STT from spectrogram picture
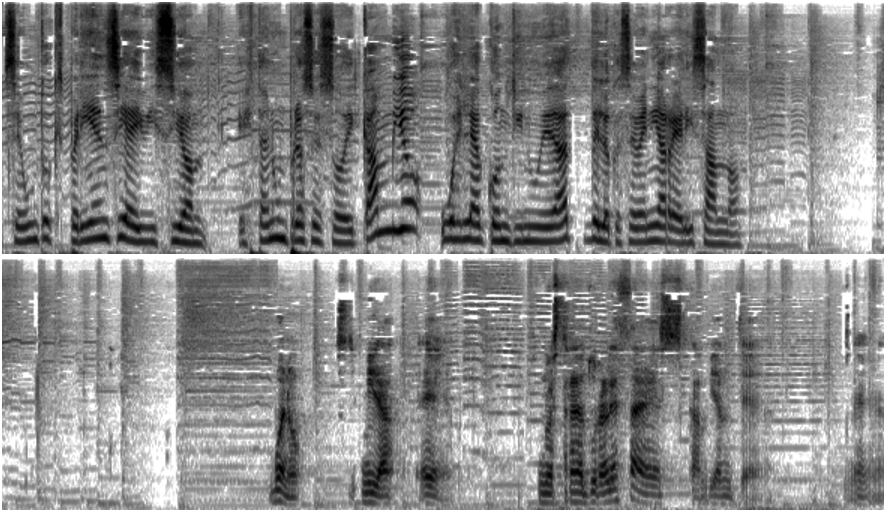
según tu experiencia y visión, ¿está en un proceso de cambio o es la continuidad de lo que se venía realizando? Bueno, mira, eh, nuestra naturaleza es cambiante. Eh,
